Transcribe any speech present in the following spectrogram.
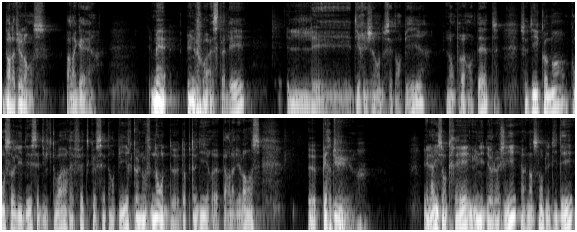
dans la violence, par la guerre. Mais une fois installés, les dirigeants de cet empire, l'empereur en tête, se dit comment consolider cette victoire et fait que cet empire que nous venons d'obtenir euh, par la violence euh, perdure? Et là, ils ont créé une idéologie, un ensemble d'idées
